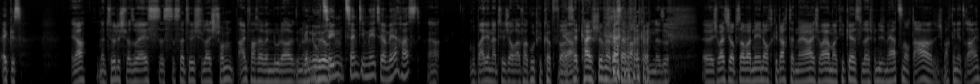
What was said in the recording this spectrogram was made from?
Eckes. Ja, natürlich, also er ist, es ist natürlich vielleicht schon einfacher, wenn du da Wenn du höhere... 10 Zentimeter mehr hast. Ja. Wobei der natürlich auch einfach gut geköpft war. Ja. hätte kein Stürmer besser machen können. Also äh, ich weiß nicht, ob Savané noch gedacht hat, naja, ich war ja mal Kickers, vielleicht bin ich im Herzen noch da, ich mach den jetzt rein.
